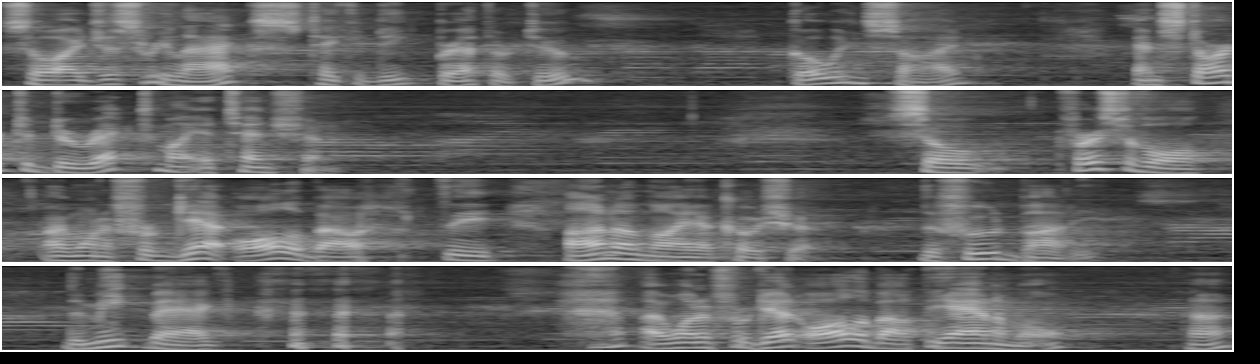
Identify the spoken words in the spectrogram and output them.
So I just relax, take a deep breath or two, go inside, and start to direct my attention. So, first of all, I want to forget all about the annamaya kosha, the food body the meat bag. I want to forget all about the animal. Huh?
